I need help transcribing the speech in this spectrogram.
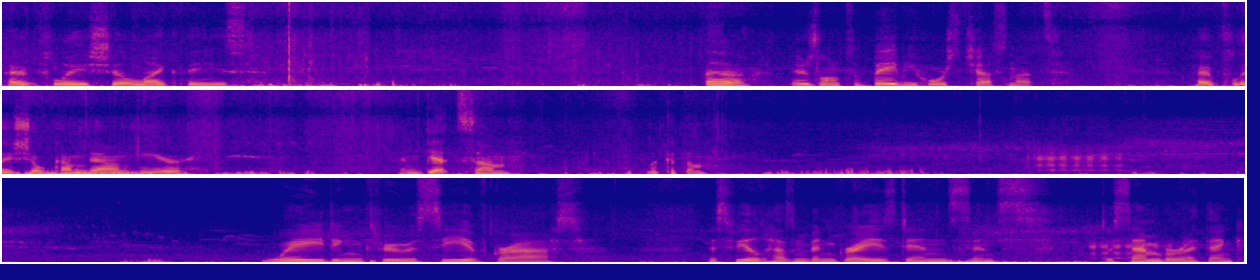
hopefully she'll like these. Oh, there's lots of baby horse chestnuts. Hopefully she'll come down here and get some. Look at them. Wading through a sea of grass. This field hasn't been grazed in since December, I think.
